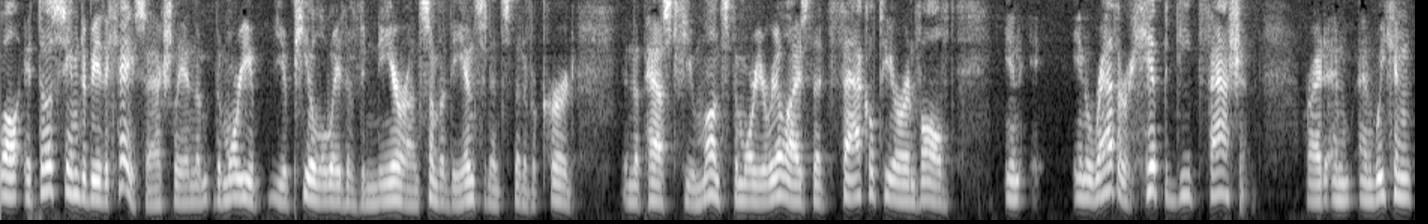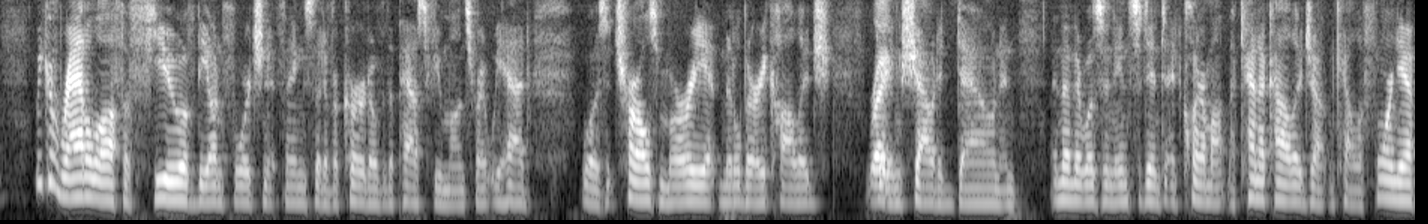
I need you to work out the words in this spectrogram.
Well, it does seem to be the case, actually. And the, the more you, you peel away the veneer on some of the incidents that have occurred in the past few months, the more you realize that faculty are involved in in a rather hip, deep fashion, right? And and we can we can rattle off a few of the unfortunate things that have occurred over the past few months, right? We had was it Charles Murray at Middlebury College right. getting shouted down, and and then there was an incident at Claremont McKenna College out in California,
